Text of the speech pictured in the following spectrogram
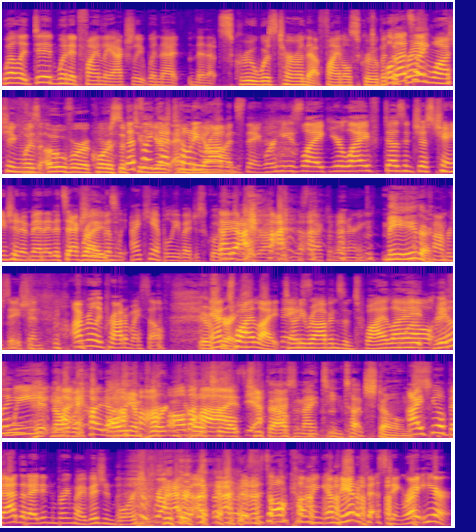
well, it did when it finally actually when that when that screw was turned, that final screw. But Well, the that's like- brainwashing was over a course of That's two like years that Tony and. Robbins thing where he's like, your life doesn't just change in a minute. It's actually Right. been. I can't believe I just quoted I. Tony Robbins in this documentary Me either. conversation. I'm really proud of myself. It was And great. Twilight, Thanks. Tony Robbins and Twilight. Well, if really? we- Hitting all the, I all the important All the cultural highs, yeah. 2019 touchstones. I feel bad that I didn't bring my vision board. Right. because it's all coming, uh, manifesting right here.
